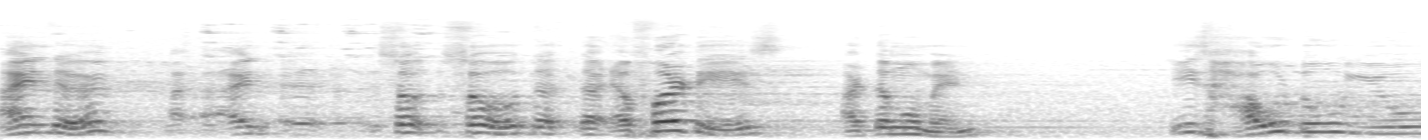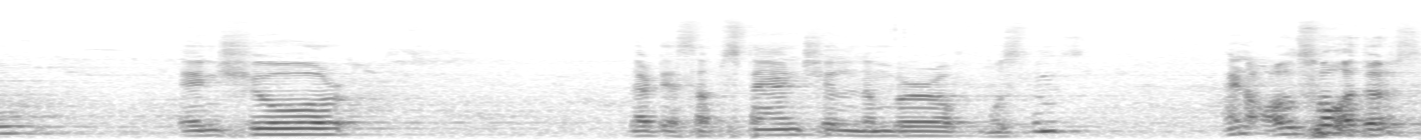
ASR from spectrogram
and uh, I, uh, so, so the, the effort is, at the moment, is how do you ensure that a substantial number of Muslims and also others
